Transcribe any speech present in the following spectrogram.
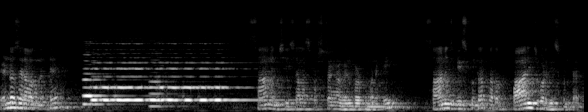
రెండోసారి అవుతుందంటే సా నుంచి చాలా స్పష్టంగా వినపడుతుంది మనకి సా నుంచి తీసుకుంటారు తర్వాత పా నుంచి కూడా తీసుకుంటారు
